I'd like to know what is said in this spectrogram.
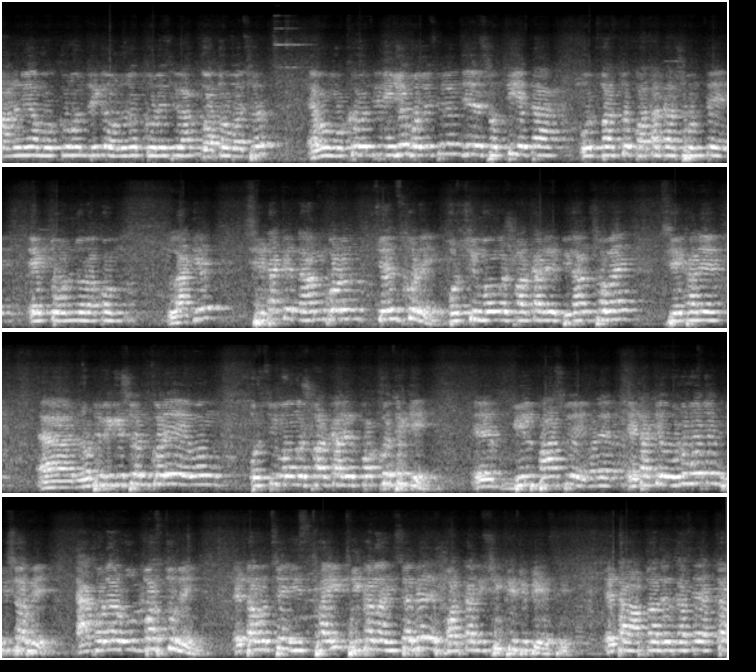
মাননীয় মুখ্যমন্ত্রীকে অনুরোধ করেছিলাম গত বছর এবং মুখ্যমন্ত্রী নিজেও বলেছিলেন যে সত্যি এটা উদ্বাস্ত কথাটা শুনতে একটু অন্যরকম লাগে। সেটাকে নামকরণ চেঞ্জ করে পশ্চিমবঙ্গ সরকারের বিধানসভায় সেখানে নোটিফিকেশন করে এবং পশ্চিমবঙ্গ সরকারের পক্ষ থেকে বিল পাস হয়ে মানে এটাকে অনুমোদন হিসাবে এখন আর উদ্বাস্ত নেই। এটা হচ্ছে স্থায়ী ঠিকানা হিসাবে সরকারি স্বীকৃতি পেয়েছে। এটা আপনাদের কাছে একটা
